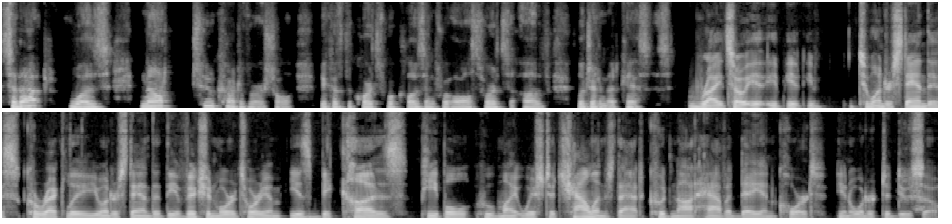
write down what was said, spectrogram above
So that was not too controversial because the courts were closing for all sorts of legitimate cases. Right. So it, it, it, to understand this correctly, you understand that the eviction moratorium is because people who might wish to challenge that could not have a day in court in order to do so.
